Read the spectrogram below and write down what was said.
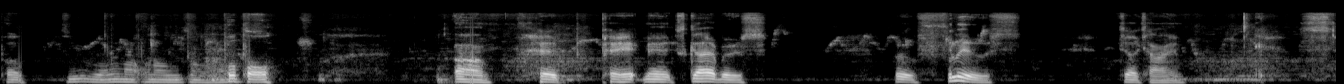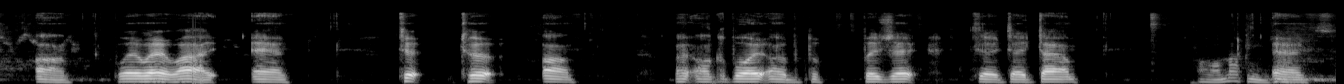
po- Do you really not want to lose a line? Popo. Um, hit payment scabbers who flews to time. Um, where, where, why? And to, to, um, uh, Uncle Boy, uh, B- Bridget, the, the, um, Oh, I'm not being And- jealous.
